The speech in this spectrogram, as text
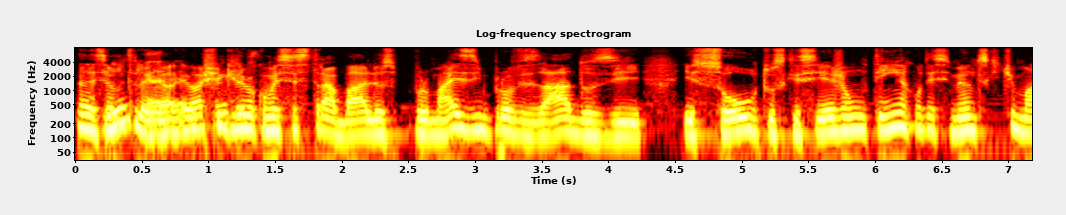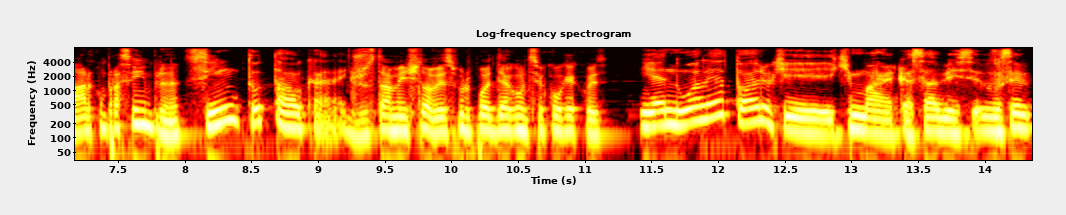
Não, isso é Sim, muito legal. cara, Eu é acho incrível como esses trabalhos, por mais improvisados e, e soltos que sejam, têm acontecimentos que te marcam pra sempre, né? Sim, total, cara. Justamente, talvez, por poder acontecer qualquer coisa. E é no aleatório que, que marca, sabe? Você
